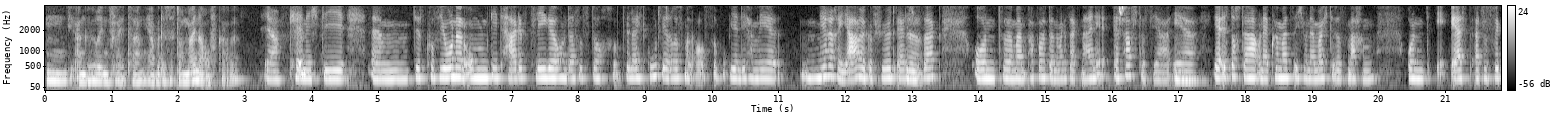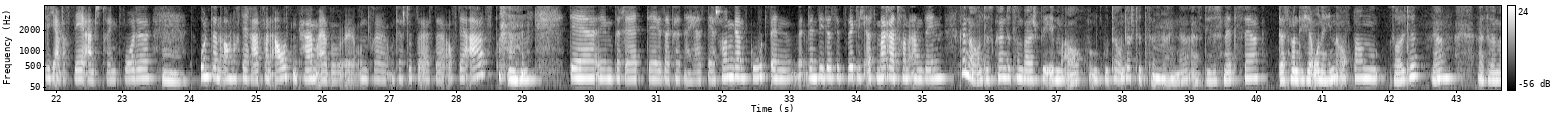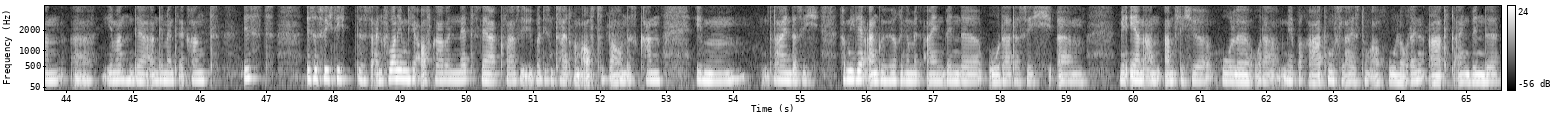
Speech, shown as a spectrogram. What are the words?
mh, hm, die Angehörigen vielleicht sagen, ja, aber das ist doch meine Aufgabe. Ja, kenne ich die ähm, Diskussionen um die Tagespflege und dass es doch vielleicht gut wäre, das mal auszuprobieren. Die haben wir mehrere Jahre geführt, ehrlich ja. gesagt. Und äh, mein Papa hat dann immer gesagt, nein, er, er schafft es ja. Er, mhm. er ist doch da und er kümmert sich und er möchte das machen. Und erst als es wirklich einfach sehr anstrengend wurde mhm. und dann auch noch der Rat von außen kam, also äh, unsere Unterstützer ist da auf der Arzt, mhm. der eben berät, der gesagt hat, naja, es wäre schon ganz gut, wenn, wenn Sie das jetzt wirklich als Marathon ansehen. Genau, und das könnte zum Beispiel eben auch ein guter Unterstützer mhm. sein. Ne? Also dieses Netzwerk, das man sich ja ohnehin aufbauen sollte. Ja? Mhm. Also wenn man äh, jemanden, der an Demenz erkrankt ist, ist es wichtig, das ist eine vornehmliche Aufgabe, ein Netzwerk quasi über diesen Zeitraum aufzubauen. Das kann eben sein, dass ich Familienangehörige mit einbinde oder dass ich ähm, mir Ehrenamtliche hole oder mir Beratungsleistung auch hole oder den Arzt einbinde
